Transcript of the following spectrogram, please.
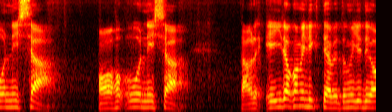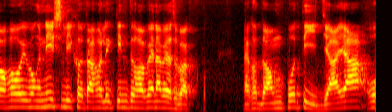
ও নিশা অহ ও নিশা তাহলে এই রকমই লিখতে হবে। তুমি যদি অহ এবং নিশ লিখো, তাহলে কিন্তু হবে না ব্যাস বাক্য দেখো, দম্পতি, জায়া ও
